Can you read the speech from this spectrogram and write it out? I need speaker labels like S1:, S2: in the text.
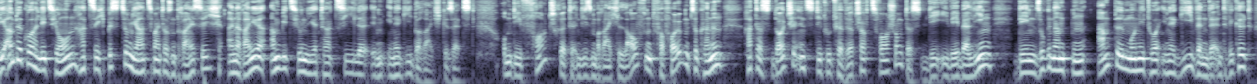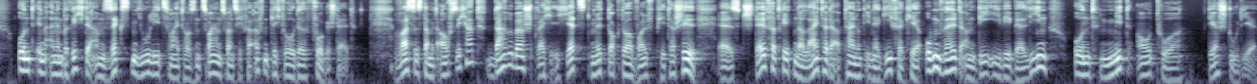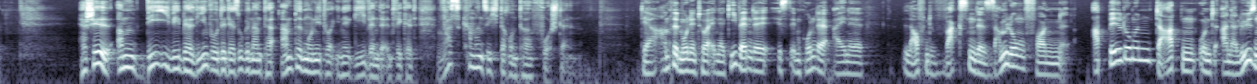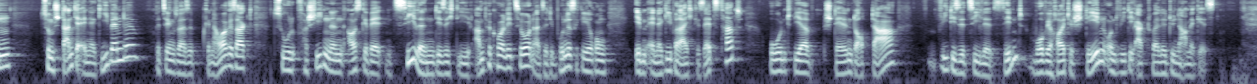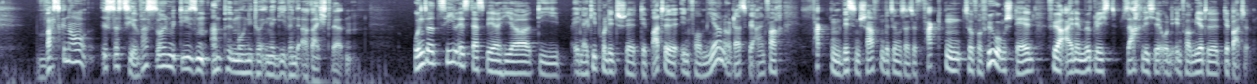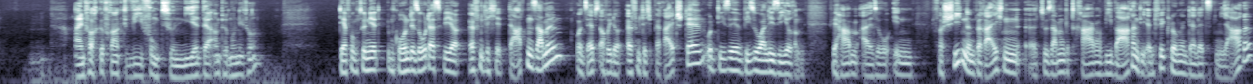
S1: Die Ampelkoalition hat sich bis zum Jahr 2030 eine Reihe ambitionierter Ziele im Energiebereich gesetzt. Um die Fortschritte in diesem Bereich laufend verfolgen zu können, hat das Deutsche Institut für Wirtschaftsforschung, das DIW Berlin, den sogenannten Ampelmonitor Energiewende entwickelt und in einem Bericht, der am 6. Juli 2022 veröffentlicht wurde, vorgestellt. Was es damit auf sich hat, darüber spreche ich jetzt mit Dr. Wolf-Peter Schill. Er ist stellvertretender Leiter der Abteilung Energieverkehr Umwelt am DIW Berlin und Mitautor der Studie. Herr Schill, am DIW Berlin wurde der sogenannte Ampelmonitor Energiewende entwickelt. Was kann man sich darunter vorstellen?
S2: Der Ampelmonitor Energiewende ist im Grunde eine laufend wachsende Sammlung von Abbildungen, Daten und Analysen zum Stand der Energiewende, beziehungsweise genauer gesagt zu verschiedenen ausgewählten Zielen, die sich die Ampelkoalition, also die Bundesregierung, im Energiebereich gesetzt hat. Und wir stellen dort dar, wie diese Ziele sind, wo wir heute stehen und wie die aktuelle Dynamik ist.
S1: Was genau ist das Ziel? Was soll mit diesem Ampelmonitor Energiewende erreicht werden?
S2: Unser Ziel ist, dass wir hier die energiepolitische Debatte informieren und dass wir einfach Faktenwissenschaften bzw. Fakten zur Verfügung stellen für eine möglichst sachliche und informierte Debatte.
S1: Einfach gefragt, wie funktioniert der Ampelmonitor?
S2: Der funktioniert im Grunde so, dass wir öffentliche Daten sammeln und selbst auch wieder öffentlich bereitstellen und diese visualisieren. Wir haben also in verschiedenen Bereichen äh, zusammengetragen, wie waren die Entwicklungen der letzten Jahre,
